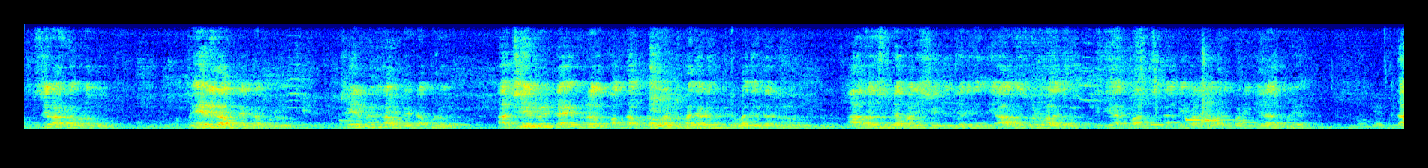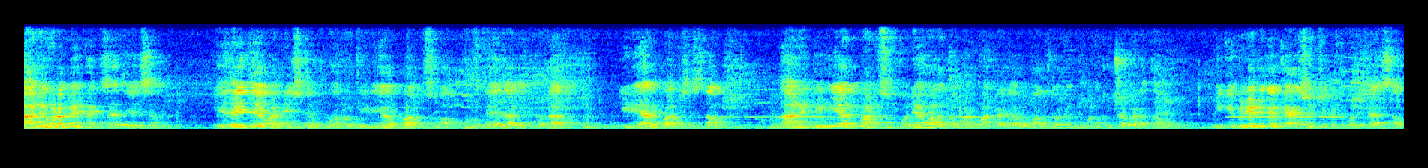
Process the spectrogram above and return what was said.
తులసిరావు గారు మేయర్గా ఉండేటప్పుడు చైర్మన్గా ఉండేటప్పుడు ఆ చైర్మన్ టైంలో కొంత అప్పుడు పది అడుగులు పది అడుగులు ఆ రోజు డెమాలిష్ చేయడం జరిగింది. ఆ రోజు కూడా వాళ్ళకి టీడీఆర్ పాలసీ కానీ వాళ్ళకి ఎవరికి కూడా లేదు? దాన్ని కూడా మేము కన్సిడర్ చేసాం ఏదైతే one is to four TDR bonds approve దానికి కూడా టీడీఆర్ బాండ్స్ ఇస్తాం. దాని టీడీఆర్ బాండ్స్ కొనే వాళ్ళతో కూడా మాట్లాడాము. వాళ్ళతో మిమ్మల్ని కూర్చోబెడతాం. మీకు ఇమీడియట్గా క్యాష్ వచ్చేటట్టు కూడా చేస్తాం.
